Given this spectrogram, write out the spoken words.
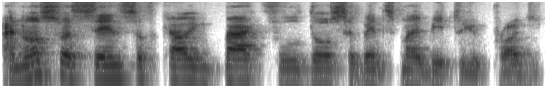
and also a sense of how impactful those events might be to your project.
